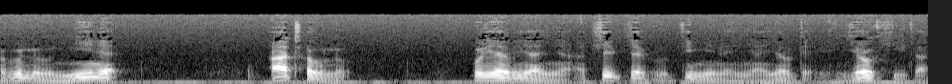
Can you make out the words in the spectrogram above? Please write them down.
အခုလိုနီးနဲ့အားထုတ်လို့ဝိရိယပြညာအဖြစ်အပျက်ကိုသိမြင်တဲ့ညာရောက်တဲ့ယောဂီတာ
